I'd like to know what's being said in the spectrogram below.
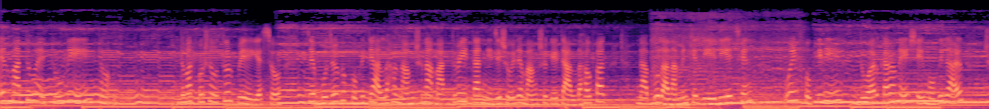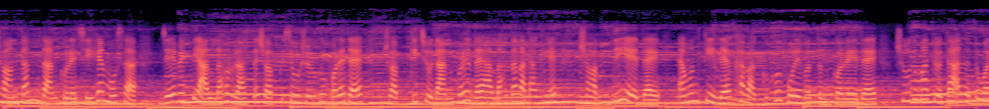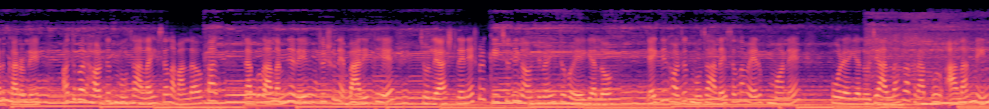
এর মাধ্যমে তুমি তোমার প্রশ্নের উত্তর পেয়ে গেছো। যে বুজুর্গ প্রকৃতি আল্লাহর নাম শোনা মাত্রই তার নিজের শরীরে মাংস কেটে আল্লাহ পাক নাব্বুল আলামিনকে দিয়ে দিয়েছেন। ওই ফকিরি দোয়ার কারণে সেই মহিলার সন্তান দান করেছি। হে মুসা, যে ব্যক্তি আল্লাহর রাস্তায় সবকিছু উৎসর্গ করে দেয়, সবকিছু দান করে দেয়, আল্লাহ তালা তাকে সব দিয়ে দেয়, এমনকি লেখা ভাগ্যকেও পরিবর্তন করে দেয়, শুধুমাত্র তার দোয়ার কারণে। অতপর হরদত মুসা আল্লাহ আলাহিসাল্লাম আল্লাহ পাক রাবুল আলমিনের এই উত্তর শুনে বাড়িতে চলে আসলেন। এরপর কিছুদিন অতিবাহিত হয়ে গেল। একদিন হজরত মুসা আলাইসাল্লামের মনে পড়ে গেল যে আল্লাহ পাক রাব্বুল আলামিন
